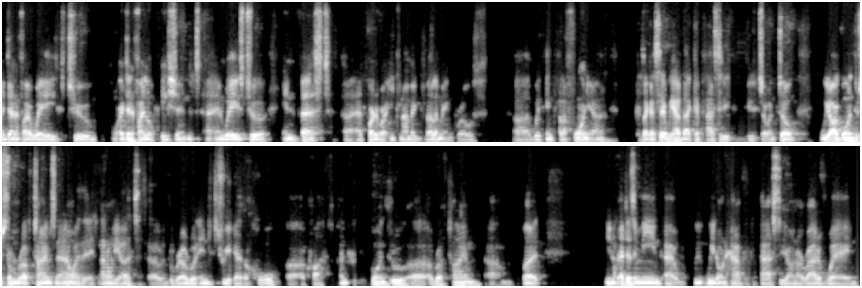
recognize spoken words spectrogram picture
identify ways to or identify locations and ways to invest uh, as part of our economic development growth uh, within California. Because, like I said, we have that capacity to do so. And so we are going through some rough times now. It's not only us, uh, the railroad industry as a whole uh, across the country is going through a rough time. Um, but you know that doesn't mean that we, we don't have the capacity on our right of way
